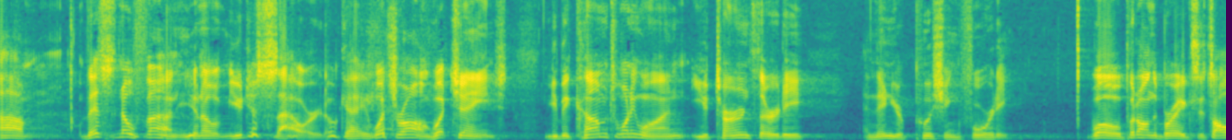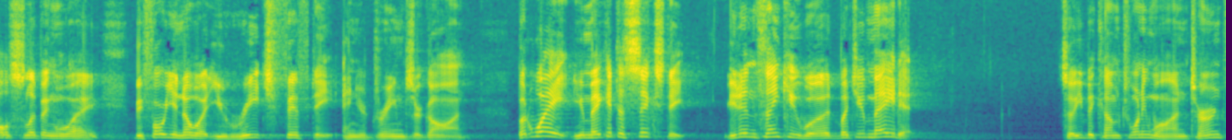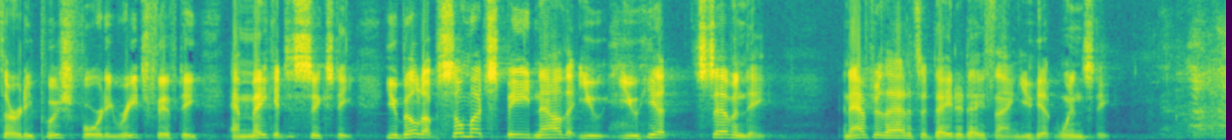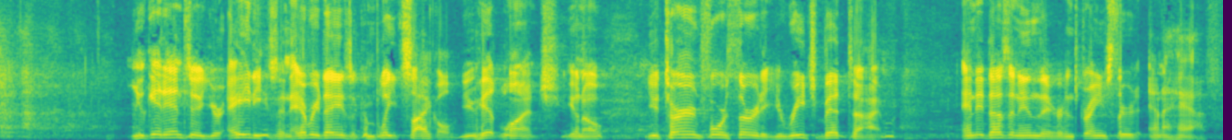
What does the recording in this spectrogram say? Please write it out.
Um, this is no fun. You know, you just soured, okay? What's wrong? What changed? You become 21, you turn 30, and then you're pushing 40. Whoa, put on the brakes. It's all slipping away. Before you know it, you reach 50 and your dreams are gone. But wait, you make it to 60. You didn't think you would, but you made it. So you become 21, turn 30, push 40, reach 50, and make it to 60. You build up so much speed now that you, you hit 70. And after that, it's a day to day thing. You hit Wednesday. you get into your 80s, and every day is a complete cycle. You hit lunch, you know. You turn 4:30, you reach bedtime, and it doesn't end there. In strange third and a half.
